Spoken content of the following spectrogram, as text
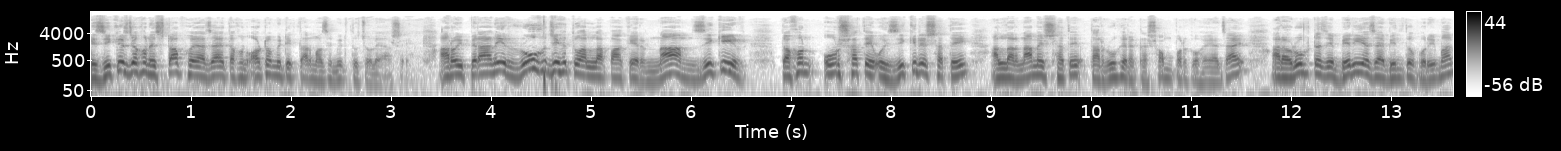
এই জিকির যখন স্টপ হয়ে যায়, তখন অটোমেটিক তার মাঝে মৃত্যু চলে আসে। আর ওই প্রাণীর রুহ যেহেতু আল্লাহ পাকের নাম, জিকির, তখন ওর সাথে, ওই জিকিরের সাথে, আল্লাহর নামের সাথে তার রুহের একটা সম্পর্ক হয়ে যায়। আর রুহটা যে বেরিয়ে যায় বিন্দু পরিমাণ,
